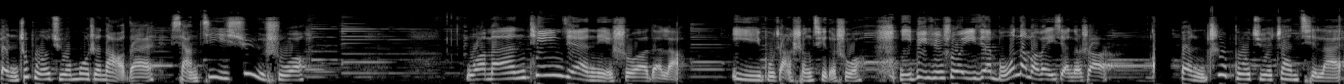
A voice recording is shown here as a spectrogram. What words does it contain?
本质伯爵摸着脑袋想继续说。我们听见你说的了。意义部长生气地说：“你必须说一件不那么危险的事儿。”本质伯爵站起来，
